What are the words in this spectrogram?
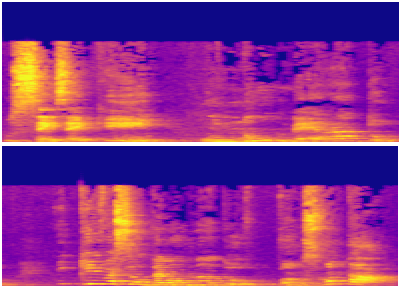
O 6 é quem? O numerador. E quem vai ser o denominador? Vamos contar.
